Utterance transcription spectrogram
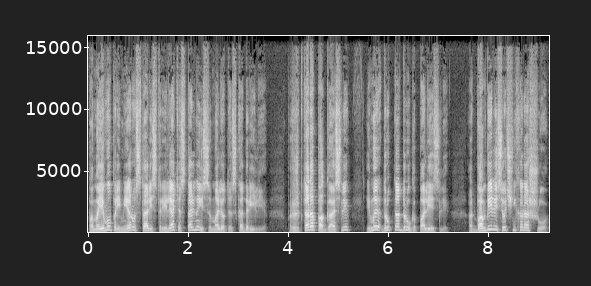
По моему примеру стали стрелять остальные самолеты эскадрильи. Прожектора погасли, и мы друг на друга полезли. Отбомбились очень хорошо.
